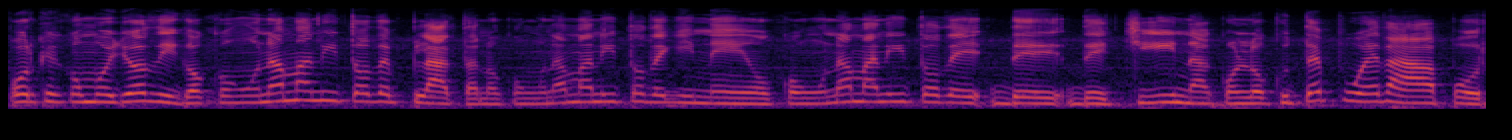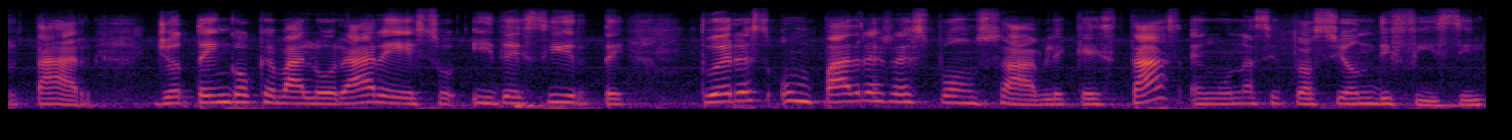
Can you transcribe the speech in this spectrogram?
Porque como yo digo, con una manito de plátano, con una manito de guineo, con una manito de, de, China, con lo que usted pueda aportar, yo tengo que valorar eso y decirte, tú eres un padre responsable que estás en una situación difícil.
